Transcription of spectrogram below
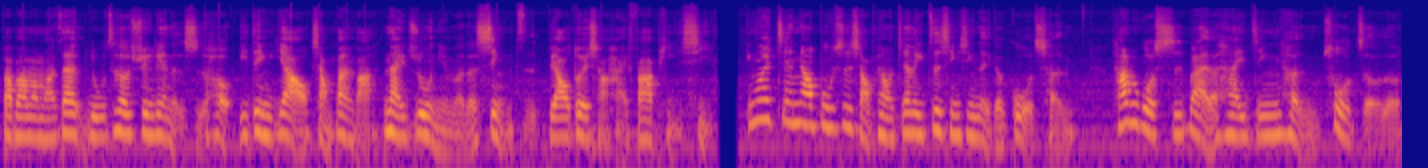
爸爸妈妈在如厕训练的时候，一定要想办法耐住你们的性子，不要对小孩发脾气。因为戒尿布是小朋友建立自信心的一个过程，他如果失败了，他已经很挫折了。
